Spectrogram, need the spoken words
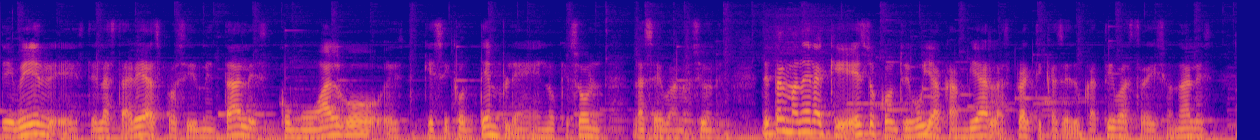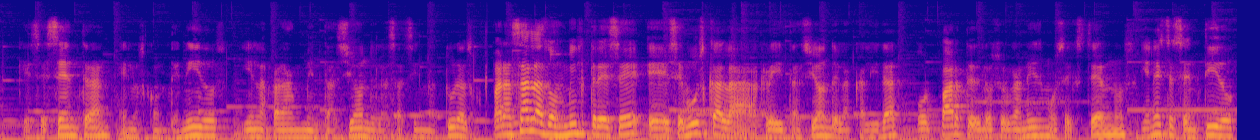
de ver este, las tareas procedimentales como algo este, que se contemple en lo que son las evaluaciones. De tal manera que esto contribuye a cambiar las prácticas educativas tradicionales que se centran en los contenidos y en la fragmentación de las asignaturas. Para Salas 2013 eh, se busca la acreditación de la calidad por parte de los organismos externos y en este sentido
